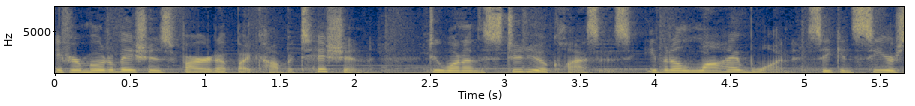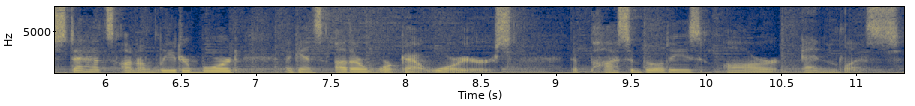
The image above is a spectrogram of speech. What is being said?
If your motivation is fired up by competition, do one of the studio classes, even a live one, so you can see your stats on a leaderboard against other workout warriors. The possibilities are endless.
